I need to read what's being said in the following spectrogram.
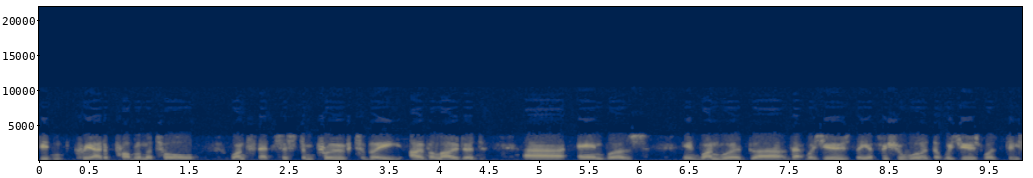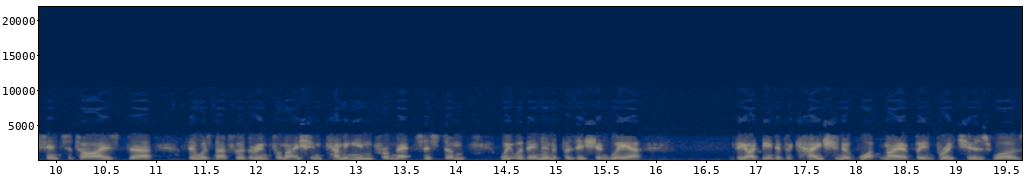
didn't create a problem at all. Once that system proved to be overloaded uh, and was, in one word uh, that was used, the official word that was used was desensitised, uh, there was no further information coming in from that system. We were then in a position where the identification of what may have been breaches was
